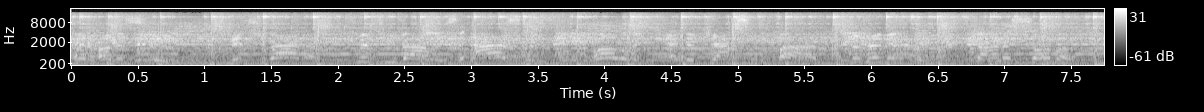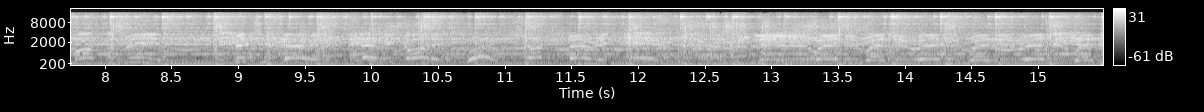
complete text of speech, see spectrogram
and Huddersfield, Mitch Ryder, Ritchie Valens, the Asleys, Holloway, and the Jackson Five, the Rivington, Donna Summer, Martin Reeves, Richard Berry, Barry Gordon, Chuck Berry, and Lou, Eddie, Eddie, Eddie, Eddie, Eddie, Eddie.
